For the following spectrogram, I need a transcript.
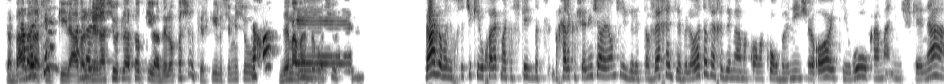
סבבה אבל לעשות כן, קהילה, אבל אבל- ברשות לעשות קהילה זה לא פשוט, צריך כאילו שמישהו... נכון. זה ממש לא אה, פשוט. ואגב אני חושבת שכאילו חלק מהתפקיד בחלק השני של היום שלי זה לתווך את זה ולא לתווך את זה מהמקום הקורבני של אוי תראו כמה אני מסכנה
